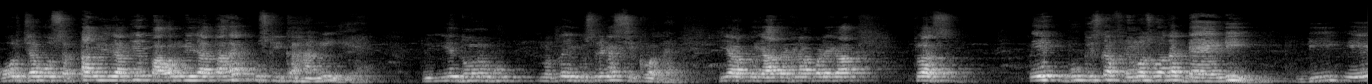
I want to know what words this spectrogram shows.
और जब वो सत्ता मिल जाती है पावर मिल जाता है तो उसकी कहानी ये है। तो ये दोनों बुक मतलब एक दूसरे का सिक्वल है। ये आपको याद रखना पड़ेगा। प्लस एक बुक इसका फ़ेमस हुआ था daddy D A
